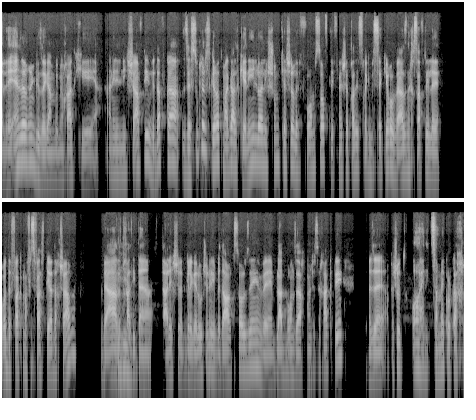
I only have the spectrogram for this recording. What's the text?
לאנדרינג זה גם במיוחד כי אני נשאבתי ודווקא זה סוג של סגירת מעגל כי אני לא היה לי שום קשר לפרום סופט לפני שהתחלתי לשחק בסקירו ואז נחשפתי ל what the fuck מה פספסתי עד עכשיו? ואז התחלתי את התהליך של התגלגלות שלי בדארק סולזים ובלאדבורן זה האחרון ששיחקתי וזה פשוט אוי אני צמא כל כך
